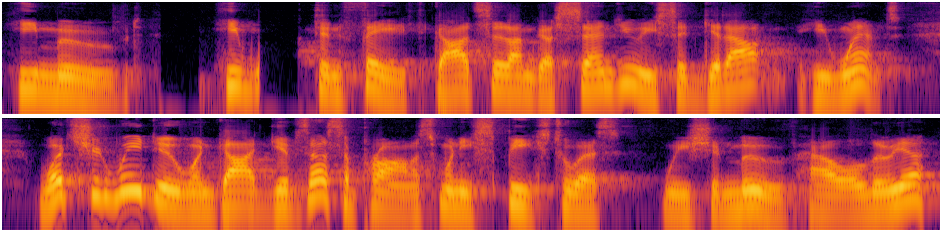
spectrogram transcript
He moved. He walked in faith. God said, I'm going to send you. He said, get out. He went. What should we do when God gives us a promise? When he speaks to us, we should move. Hallelujah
